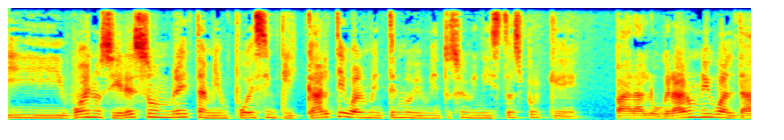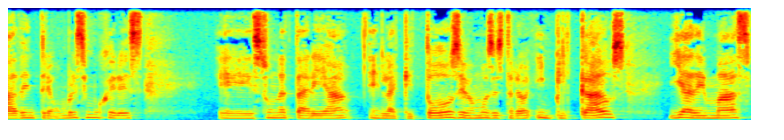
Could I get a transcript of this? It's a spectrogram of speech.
y bueno, si eres hombre, también puedes implicarte igualmente en movimientos feministas porque para lograr una igualdad entre hombres y mujeres eh, es una tarea en la que todos debemos estar implicados y además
